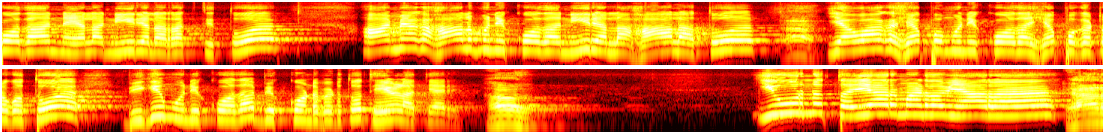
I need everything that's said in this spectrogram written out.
ಕೋದ ಎಲ್ಲ ನೀರೆಲ್ಲ ರಕ್ತಿತ್ತು. ಆಮ್ಯಾಗ ಹಾಲು ಮುನಿ ಕೋದ ನೀರೆಲ್ಲ ಹಾಲಾತು. ಯಾವಾಗ ಹೆಪ್ಪ ಮುನಿ ಕೋದ ಹೆಪ್ಪ ಗಟ್ಟಗೊತ್ತು ಬಿಗಿ ಮುನಿ ಕೋದ ಬಿಕ್ಕೊಂಡು ಬಿಡ್ತು ಅಂತ ಹೇಳತ್ಯಾರಿ. ಇವ್ರನ್ನ ತಯಾರು ಮಾಡಿದವ ಯಾರ? ಯಾರ?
